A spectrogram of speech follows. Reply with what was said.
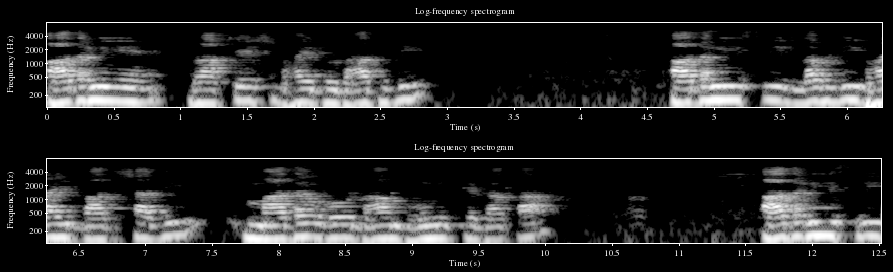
आदरणीय राकेश भाई दुधात जी आदरणीय श्री लवजी भाई बादशाह जी माधव गोधाम भूमि के दाता आदरणीय श्री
